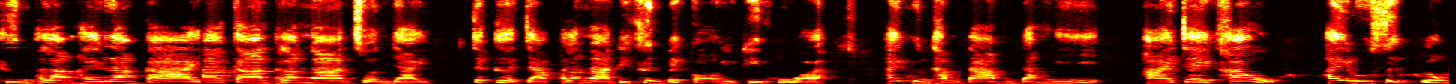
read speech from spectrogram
คืนพลังให้ร่างกาย อาการพลังงานส่วนใหญ่ จะเกิดจากพลังงานที่ขึ้นไปกองอยู่ที่หัว ให้คุณทำตามดังนี้ หายใจเข้า ให้รู้สึกลง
